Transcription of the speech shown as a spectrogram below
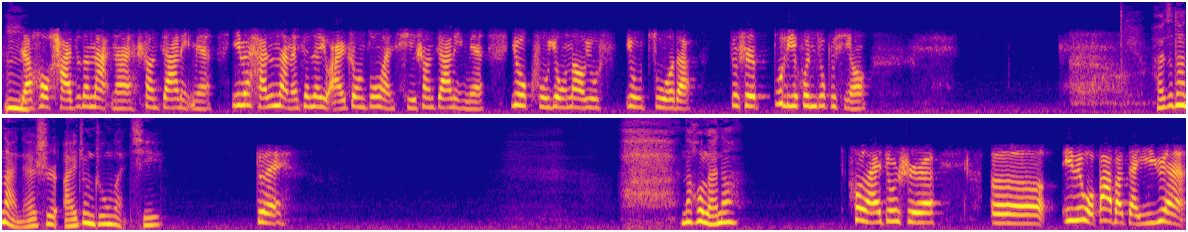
嗯。然后孩子的奶奶上家里面，因为孩子奶奶现在有癌症中晚期，上家里面又哭又闹又又作的。就是不离婚就不行。孩子他奶奶是癌症中晚期。对。那后来呢？后来就是，呃，因为我爸爸在医院，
